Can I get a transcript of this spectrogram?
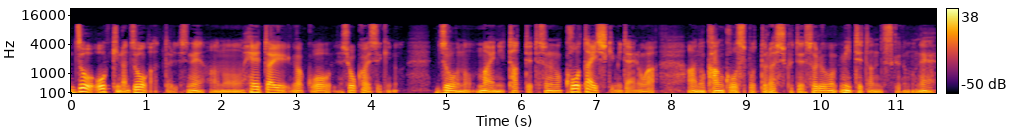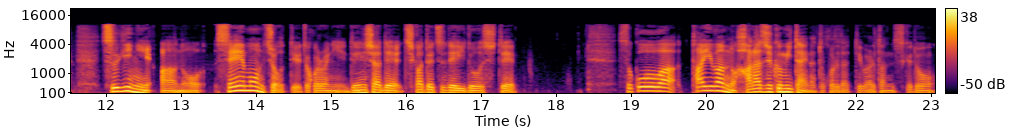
像、大きな像があったりですね。あの、兵隊がこう、小解石の像の前に立ってて、その交代式みたいのが、あの、観光スポットらしくて、それを見てたんですけどもね。次に、あの、西門町っていうところに電車で、地下鉄で移動して、そこは台湾の原宿みたいなところだって言われたんですけど、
